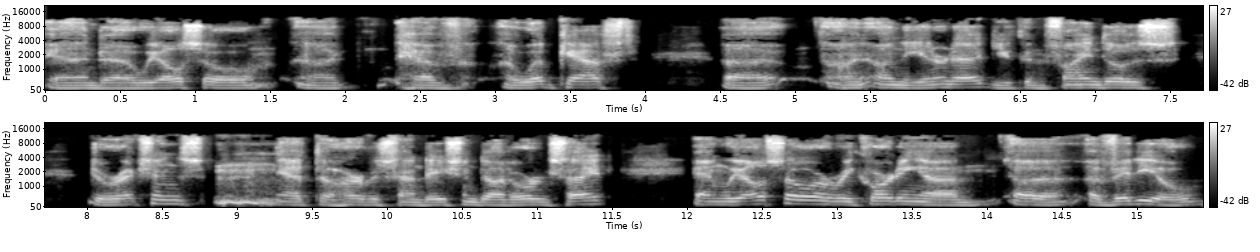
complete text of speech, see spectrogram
And uh, we also uh, have a webcast uh, on, on the internet. You can find those directions at the harvestfoundation.org site. And we also are recording um, a, a, video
